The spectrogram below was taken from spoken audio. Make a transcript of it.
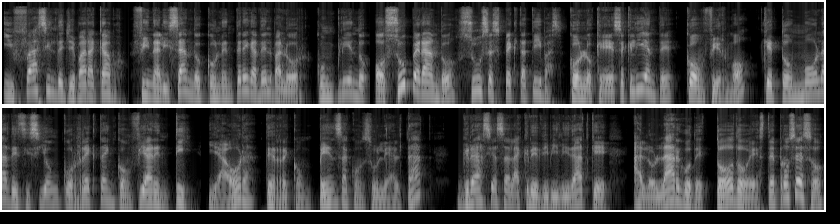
y fácil de llevar a cabo, finalizando con la entrega del valor, cumpliendo o superando sus expectativas, con lo que ese cliente confirmó que tomó la decisión correcta en confiar en ti y ahora te recompensa con su lealtad gracias a la credibilidad que a lo largo de todo este proceso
